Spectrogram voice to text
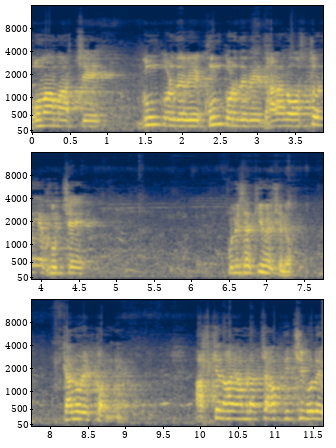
বোমা মারছে, গুম করে দেবে, খুন করে দেবে, ধারালো অস্ত্র নিয়ে ঘুরছে। পুলিশের কি হয়েছিল? কেন রেড করেনি? আজকে নয়, আমরা চাপ দিচ্ছি বলে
